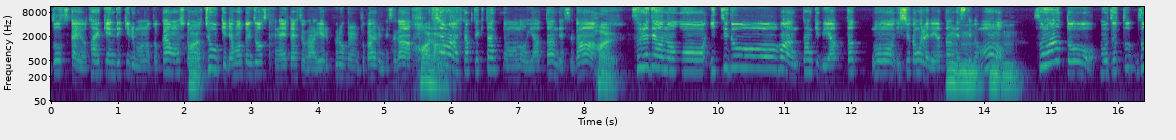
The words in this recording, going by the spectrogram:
ゾウ使いを体験できるものとか、もしくは長期で本当にゾウ使いになりたい人がやるプログラムとかあるんですが、はいはい。私はまあ比較的短期のものをやったんですが、はい。それであの、一度、まあ短期でやったもの、一週間ぐらいでやったんですけども、うんうんうんうん。その後、もうずっとゾ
